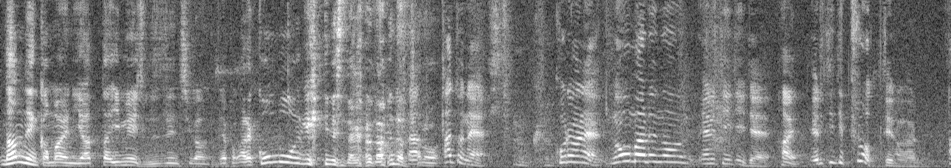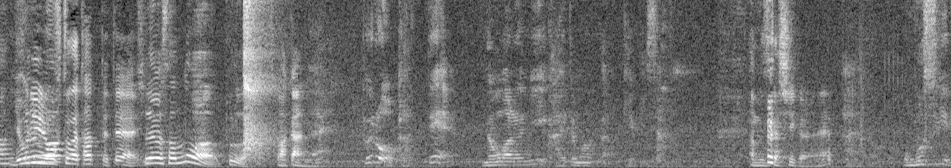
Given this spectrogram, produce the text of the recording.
何年か前にやったイメージと全然違うんですやっぱあれコンボ技術だからダメだったの。ああとねこれはねノーマルの LTD で、はい。LTD プロっていうのがあるあよりロフトが立ってて白山さんのはプロだったわかんない。プロを買ってノーマルに変えてもらったの KP さん。あ難しいからね。あの重すぎる。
